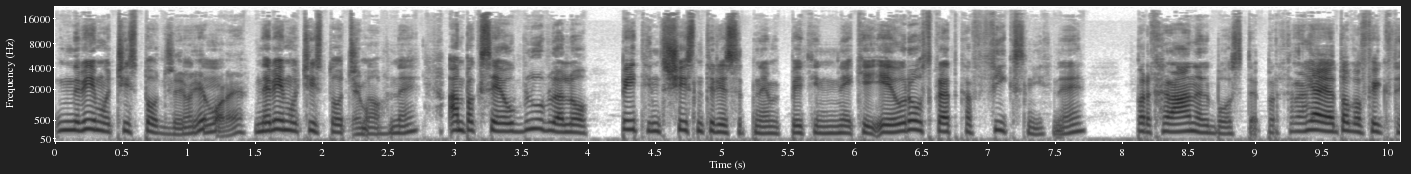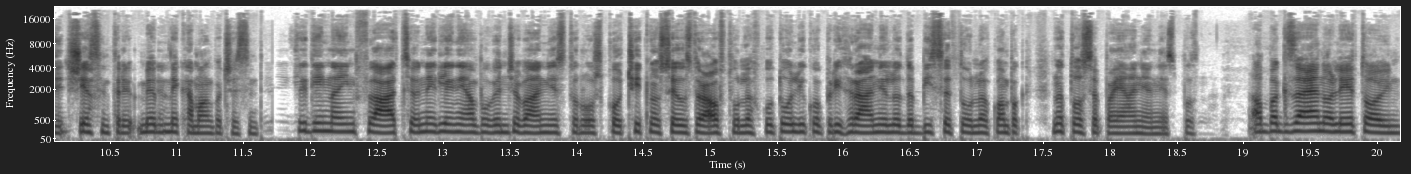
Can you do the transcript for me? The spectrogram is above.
Ne vemo čisto točno. Ne vemo, ne. ne vemo čisto točno. Ne? Ampak se je obljubljalo 35, 36 ne, vem, pet in nekaj evrov, skratka fiksnih. Ne? Prehranili boste. Prehranili. Ja, ja, to bo fiksni, 36, nekaj manj kot 36. Glede na inflacijo, ne glede na povečevanje stroškov, očitno se je v zdravstvu lahko toliko prihranilo, da bi se to lahko, ampak na to se pa Janja ne spozna. Ampak za eno leto in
